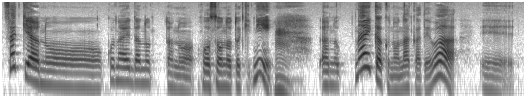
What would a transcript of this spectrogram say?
さっきあのこの間のあの放送の時に、うん、あの内閣の中では、えー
